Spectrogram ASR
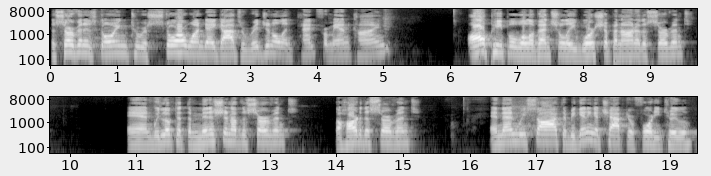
The servant is going to restore one day God's original intent for mankind all people will eventually worship and honor the servant. And we looked at the mission of the servant, the heart of the servant. And then we saw at the beginning of chapter 42,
